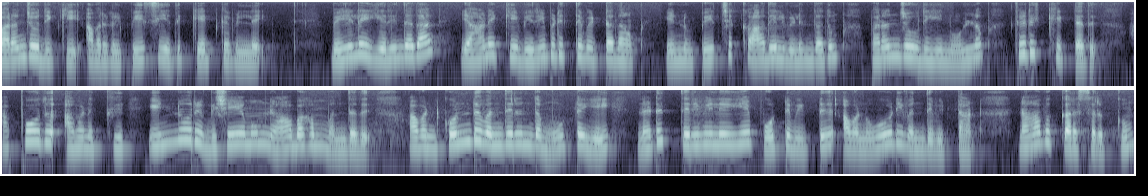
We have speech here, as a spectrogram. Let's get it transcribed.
பரஞ்சோதிக்கு அவர்கள் பேசியது கேட்கவில்லை. வேலை எரிந்ததால் யானைக்கு வெறிபிடித்து விட்டதாம் என்னும் பேச்சு காதில் விழுந்ததும் பரஞ்சோதியின் உள்ளம் திடுக்கிட்டது. அப்போது அவனுக்கு இன்னொரு விஷயமும் ஞாபகம் வந்தது. அவன் கொண்டு வந்திருந்த மூட்டையை நடுத்தெருவிலேயே போட்டுவிட்டு அவன் ஓடி வந்து விட்டான். நாவுக்கரசருக்கும்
